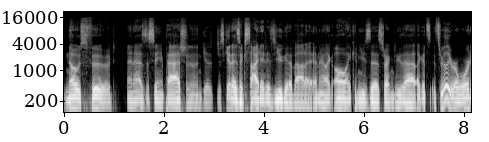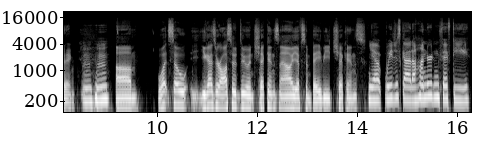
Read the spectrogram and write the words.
knows food and has the same passion and get just get as excited as you get about it and they're like, "Oh, I can use this or I can do that." Like it's it's really rewarding. mm-hmm. Um what so you guys are also doing chickens now? You have some baby chickens. yep we just got 150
